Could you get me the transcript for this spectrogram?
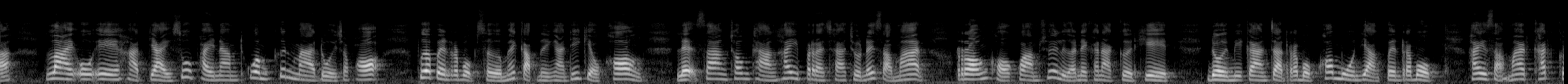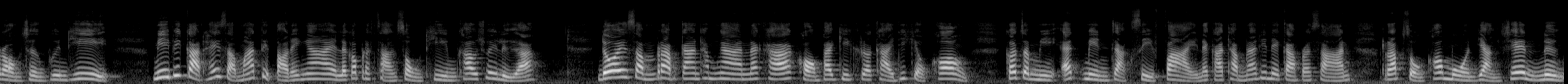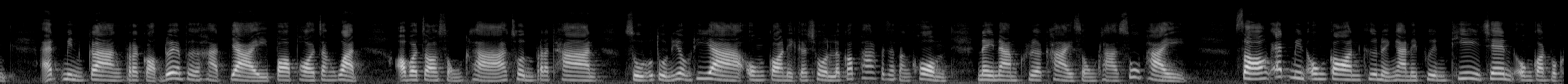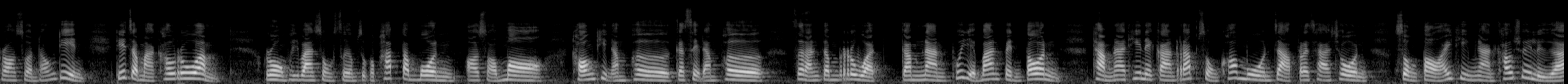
Line OA หาดใหญ่สู้ภัยน้ำท่วมขึ้นมาโดยเฉพาะ เพื่อเป็นระบบเสริมให้กับหน่วยงานที่เกี่ยวข้อง และสร้างช่องทางให้ประชาชนได้สามารถร้องขอความช่วยเหลือในขณะเกิดเหตุ โดยมีการจัดระบบข้อมูลอย่างเป็นระบบ ให้สามารถคัดกรองเชิงพื้นที่ มีพิกัดให้สามารถติดต่อได้ง่าย และก็ประสานส่งทีมเข้าช่วยเหลือ โดยสำหรับการทำงานนะคะของภาคีเครือข่ายที่เกี่ยวข้อง ก็จะมีแอดมินจาก 4 ฝ่ายนะคะทำหน้าที่ในการประสานรับส่งข้อมูลอย่างเช่น 1. แอดมินกลางประกอบด้วยอำเภอหาดใหญ่ปอพจังหวัดอบจสงขลา ชนประธาน ศูนย์อุตุนิยมวิทยา องค์กรเอกชน และก็ภาคประชาสังคม ในนามเครือข่ายสงขลาสู้ภัย 2. แอดมินองค์กรคือหน่วยงานในพื้นที่เช่น องค์กรปกครองส่วนท้องถิ่นที่จะมาเข้าร่วม โรงพยาบาลส่งเสริมสุขภาพตำบล อสมท้องถิ่นอำเภอ เกษตรอำเภอ สถานตำรวจ กำนัน ผู้ใหญ่บ้านเป็นต้น ทำหน้าที่ในการรับส่งข้อมูลจากประชาชน ส่งต่อให้ทีมงานเข้าช่วยเหลือ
